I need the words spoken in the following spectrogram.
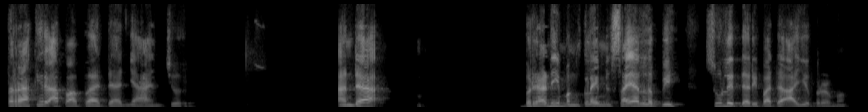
Terakhir apa? Badannya hancur. Anda berani mengklaim saya lebih sulit daripada Ayub, Romo.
